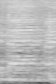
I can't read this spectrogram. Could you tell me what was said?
baby.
